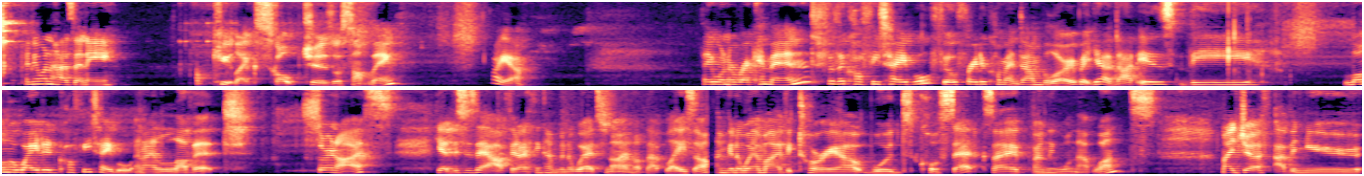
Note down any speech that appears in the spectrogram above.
If anyone has any cute like sculptures or something. Oh yeah. They want to recommend for the coffee table, feel free to comment down below. But yeah, that is the long awaited coffee table and I love it. So nice. Yeah, this is the outfit I think I'm going to wear tonight, not that blazer. I'm going to wear my Victoria Woods corset because I've only worn that once. My Jerf Avenue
